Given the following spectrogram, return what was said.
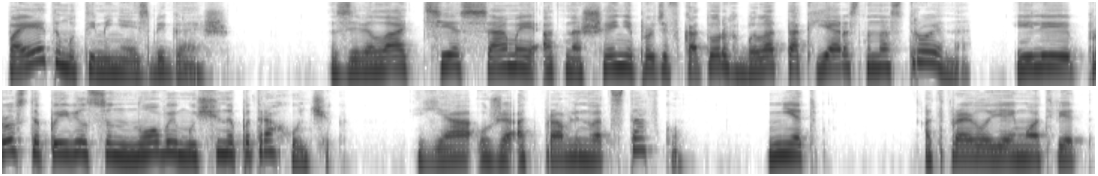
Поэтому ты меня избегаешь?» Завела те самые отношения, против которых была так яростно настроена? Или просто появился новый мужчина-потрохунчик? Я уже отправлен в отставку? Нет, отправила я ему ответ.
